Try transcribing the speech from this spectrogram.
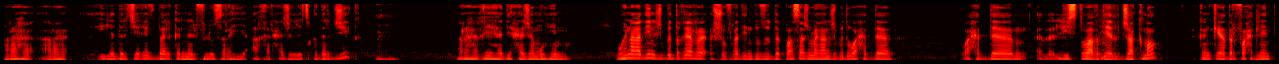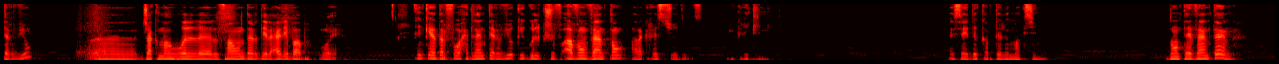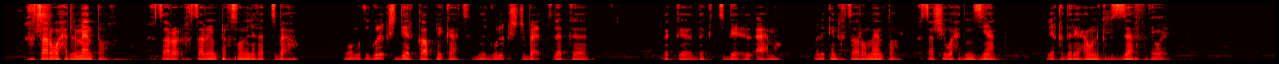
راه راه إلا درتي غير في بالك أن الفلوس راه هي آخر حاجة اللي تقدر تجيك راه غير هذه حاجة مهمة. وهنا غادي نجبد غير شوف غادي ندوزو de passage mais غنجبد واحد واحد آم، l'histoire ديال جاكما كان كيهضر في واحد ال interview. آه، جاكما هو ال- ال founder ديال علي بابا. oui. كان كيهضر في واحد ال interview كيقول لك شوف avant 20 ans راك غير student راك غير تلميذ. اساي دو كابتي لو ماكسيموم دون تي فانتين اختار واحد المينتور اختار اختار اون بيرسون اللي غتبعها. هو ما كيقولكش دير كوبي كات ما يقولكش تبعت داك داك داك التبيع الأعمى. ولكن اختاروا مينتور اختار شي واحد مزيان اللي يقدر يعاونك بزاف. وي.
